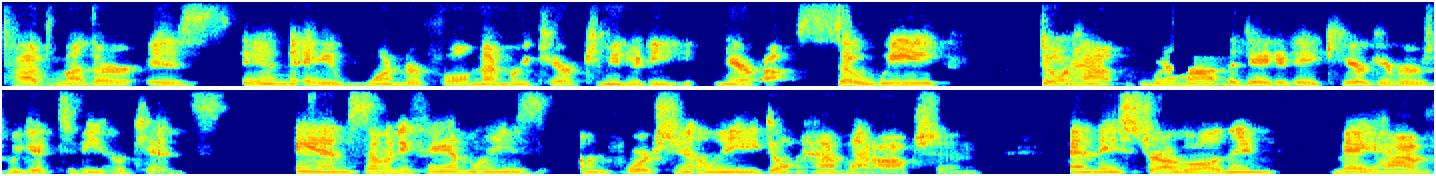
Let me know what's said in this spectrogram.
todd's mother is in a wonderful memory care community near us. So we don't have we're not the day-to-day caregivers. We get to be her kids and so many families, unfortunately, don't have that option and they struggle and they may have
